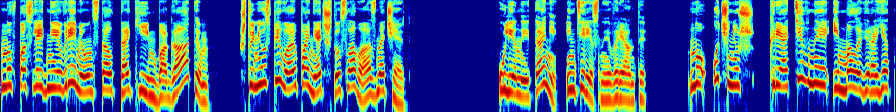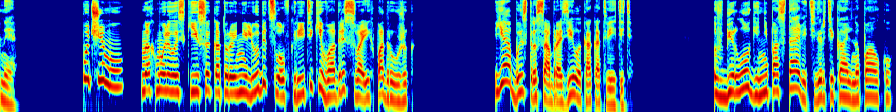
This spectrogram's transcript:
но в последнее время он стал таким богатым, что не успеваю понять, что слова означают. У Лены и Тани интересные варианты, но очень уж креативные и маловероятные. «Почему?» — нахмурилась киса, которая не любит слов критики в адрес своих подружек. Я быстро сообразила, как ответить. В берлоге не поставить вертикально палку,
